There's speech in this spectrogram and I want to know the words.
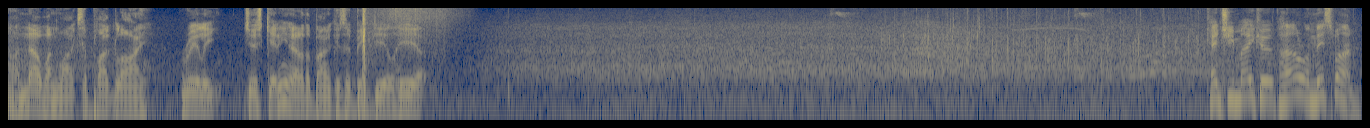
Oh, no one likes a plug lie. Really, just getting it out of the bunker is a big deal here. Can she make her par on this one?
